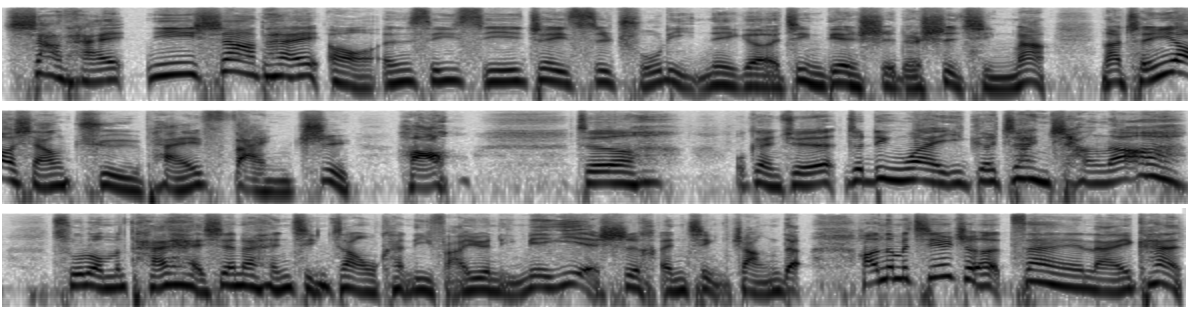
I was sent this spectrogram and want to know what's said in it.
下台，你下台哦！NCC 这次处理那个静电视的事情嘛，那陈耀祥举牌反制，好，这。我感觉这另外一个战场了啊！除了我们台海现在很紧张，我看立法院里面也是很紧张的。好，那么接着再来看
